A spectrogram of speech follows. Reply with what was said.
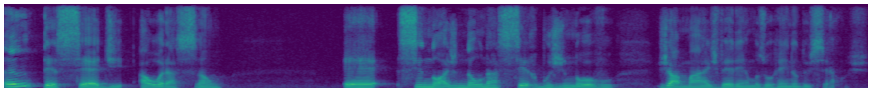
antecede a oração. É, se nós não nascermos de novo, jamais veremos o reino dos céus.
